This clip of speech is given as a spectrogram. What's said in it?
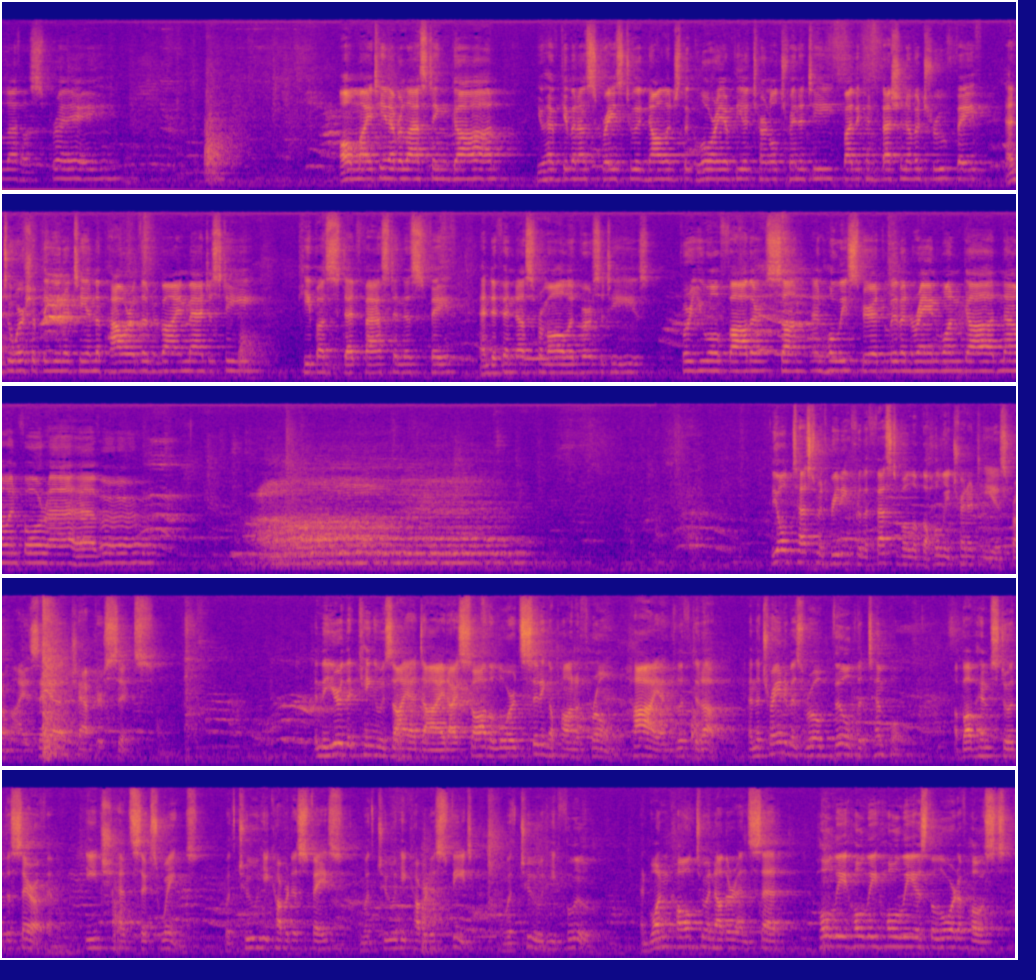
Let us pray. Almighty and everlasting God, you have given us grace to acknowledge the glory of the eternal Trinity by the confession of a true faith and to worship the unity and the power of the divine majesty. Keep us steadfast in this faith and defend us from all adversities. For you, O Father, Son, and Holy Spirit, live and reign one God, now and forever. The Old Testament reading for the festival of the Holy Trinity is from Isaiah chapter 6. In the year that King Uzziah died, I saw the Lord sitting upon a throne, high and lifted up, and the train of his robe filled the temple. Above him stood the seraphim. Each had six wings. With two he covered his face, and with two he covered his feet, and with two he flew. And one called to another and said, Holy, holy, holy is the Lord of hosts.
